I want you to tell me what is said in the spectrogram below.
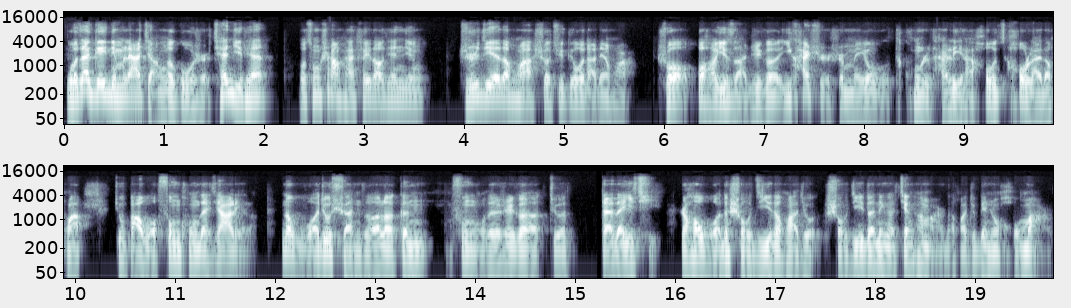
我再给你们俩讲个故事。前几天我从上海飞到天津，直接的话，社区给我打电话说不好意思啊，这个一开始是没有控制太厉害，后后来的话就把我封控在家里了。那我就选择了跟。父母的这个就待在一起，然后我的手机的话，就手机的那个健康码的话，就变成红码了。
